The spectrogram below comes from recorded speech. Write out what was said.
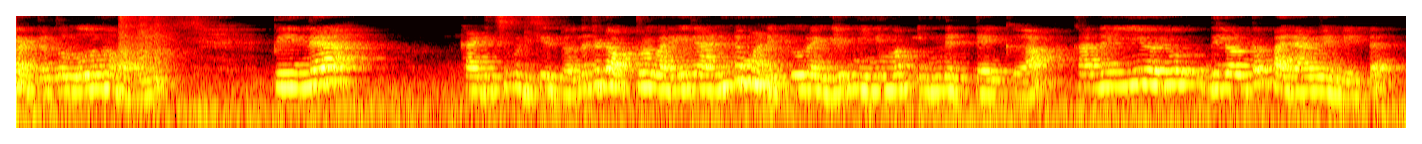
പറ്റത്തുള്ളൂ എന്ന് പറഞ്ഞു. പിന്നെ കടിച്ചു പിടിച്ച് കിട്ടും. എന്നിട്ട് ഡോക്ടർ പറയും രണ്ട് മണിക്കൂറെങ്കിലും മിനിമം ഇന്ന് ഇട്ടേക്കുക. കാരണം ഈ ഒരു ഇതിലോട്ട് വരാൻ വേണ്ടിയിട്ട്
